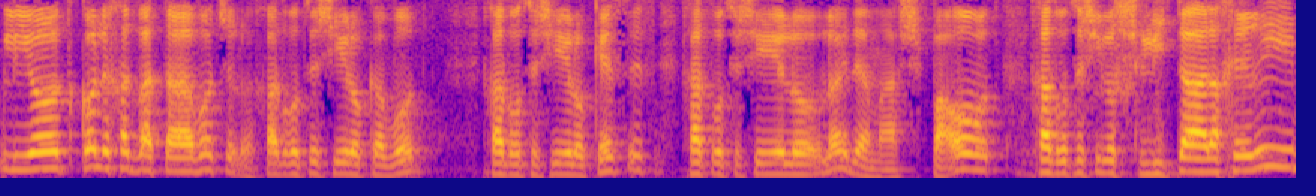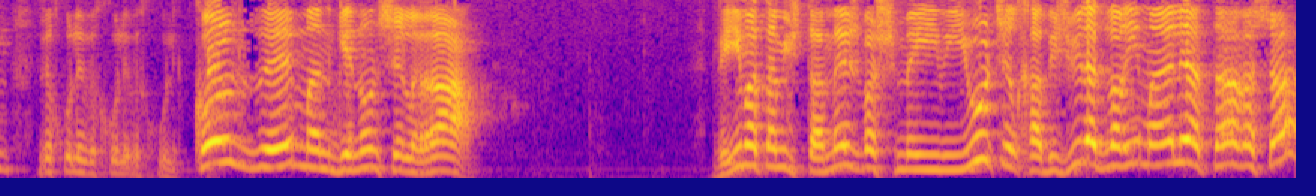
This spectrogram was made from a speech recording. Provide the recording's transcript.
להיות כל אחד והתאוות שלו. אחד רוצה שיהיה לו כבוד, אחד רוצה שיהיה לו כסף, אחד רוצה שיהיה לו, לא יודע מה, השפעות, אחד רוצה שיהיה לו שליטה על אחרים, וכו' וכו' וכו'. כל זה מנגנון של רע. ואם אתה משתמש בשמימיות שלך בשביל הדברים האלה, אתה רשע.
